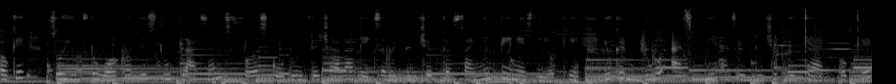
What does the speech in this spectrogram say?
okay so you have to work on these two platforms. First go to internshala take some internship simultaneously okay? You can do as many as internship you can okay?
